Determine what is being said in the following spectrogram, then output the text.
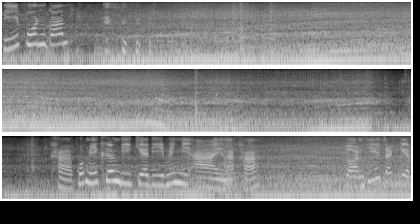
หนีฝุ่นก่อนค่ะ พวกนี้เครื่องดีเกียร์ดีไม่มีอายนะคะ ก่อนที่จะเก็บ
